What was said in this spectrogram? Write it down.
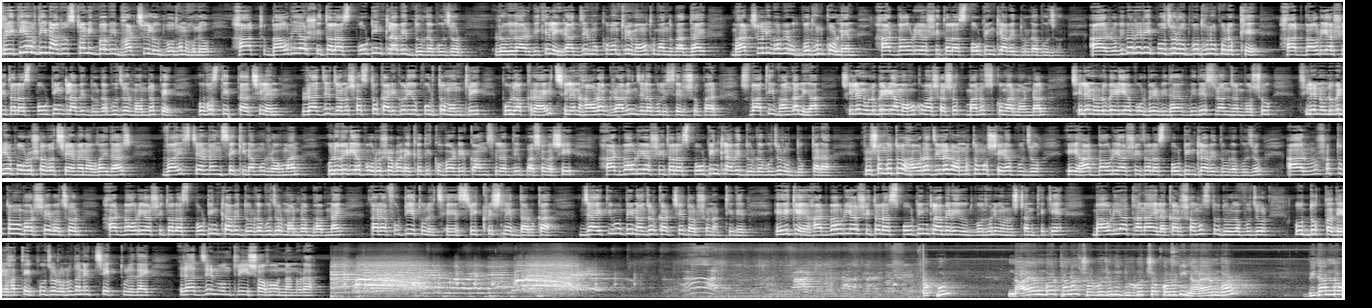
তৃতীয়ার দিন আনুষ্ঠানিকভাবে ভার্চুয়াল উদ্বোধন হলো হাট বাউরিয়া শীতলা স্পোর্টিং ক্লাবের দুর্গাপুজোর। রবিবার বিকেলেই রাজ্যের মুখ্যমন্ত্রী মমতা বন্দ্যোপাধ্যায় ভার্চুয়ালিভাবে উদ্বোধন করলেন হাট বাউরিয়া শীতলা স্পোর্টিং ক্লাবের দুর্গাপুজোর। আর রবিবারের এই পুজোর উদ্বোধন উপলক্ষে হাট বাউরিয়া শীতলা স্পোর্টিং ক্লাবের দুর্গাপুজোর মণ্ডপে উপস্থিত ছিলেন রাজ্যের জনস্বাস্থ্য কারিগরি ও পূর্ত মন্ত্রী পুলক রায়, ছিলেন হাওড়া গ্রামীণ জেলা পুলিশের সুপার স্বাতি ভাঙ্গালিয়া ছিলেন উলুবেড়িয়া মহকুমা শাসক মানস কুমার মণ্ডল, ছিলেন উলুবেড়িয়া পূর্বের বিধায়ক বিদেশ রঞ্জন বসু, ছিলেন উলুবেড়িয়া পৌরসভার chairman Abhay Das, vice chairman Sekinamur Rahman, Uluberia পৌরসভার একাধিক ওয়ার্ডের কাউন্সিলরদের পাশাপাশি হাটবাউরিয়া শীতলা স্পোর্টিং ক্লাবের দুর্গাপুজোর উদ্যোক্তারা। প্রসঙ্গত হাওড়া জেলার অন্যতম সেরা পুজো এই হাটবাউরিয়া শীতলা স্পোর্টিং ক্লাবের দুর্গাপুজো। আর উনসত্তরতম বর্ষে এবছর হাটবাউরিয়া শীতলা স্পোর্টিং ক্লাবের দুর্গাপুজোর মণ্ডপ ভাবনায় তারা ফুটিয়ে তুলেছে শ্রীকৃষ্ণের দ্বারকা, যা ইতিমধ্যে নজর কাটছে দর্শনার্থীদের। এদিকে হাটবাউরিয়া শীতলা স্পোর্টিং ক্লাবের এই উদ্বোধনী অনুষ্ঠান থেকে বাউরিয়া থানা এলাকার সমস্ত দুর্গাপুজোর উদ্যোক্তাদের হাতে পুজোর অনুদানের চেক তুলে দেয় রাজ্যের মন্ত্রী সহ অন্যান্যরা। খড়গপুর নারায়ণগড় থানা সর্বজনীন দুর্গোৎসব কমিটি নারায়ণগড় বিধাননগর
